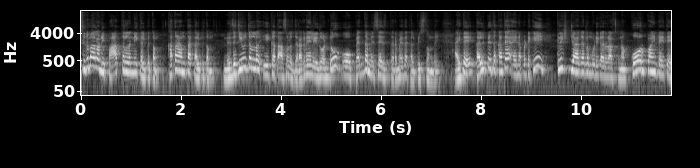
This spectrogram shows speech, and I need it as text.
సినిమాలోని పాత్రలన్నీ కల్పితం కథ అంతా కల్పితం. నిజ జీవితంలో ఈ కథ అసలు జరగనే లేదు అంటూ ఓ పెద్ద మెసేజ్ తెర మీద కల్పిస్తుంది. అయితే కల్పిత కథే అయినప్పటికీ క్రిష్ జాగర్లమూడి గారు రాసుకున్న కోర్ పాయింట్ అయితే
